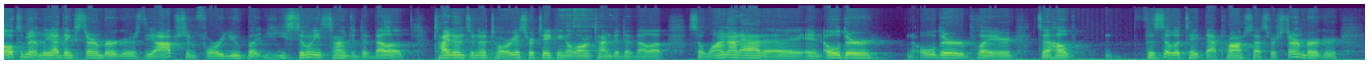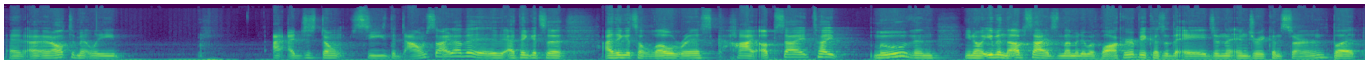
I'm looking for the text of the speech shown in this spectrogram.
ultimately, I think Sternberger is the option for you, but he still needs time to develop. Tight ends are notorious for taking a long time to develop, so why not add a, an older an older player to help facilitate that process for Sternberger and, and ultimately I, I just don't see the downside of it. I think it's a I think it's a low risk, high upside type move and you know even the upside is limited with Walker because of the age and the injury concern, but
